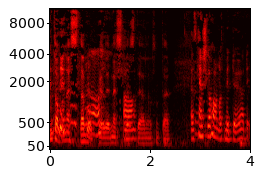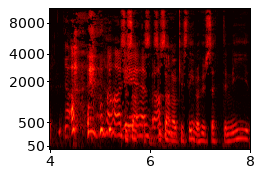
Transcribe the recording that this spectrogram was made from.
Vi tar på nästa bok eller nästlästa eller något sånt där. jag kanske ska ha något med död i. Ja, det Susanne, är bra. Susanna och Kristin då, hur sätter ni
